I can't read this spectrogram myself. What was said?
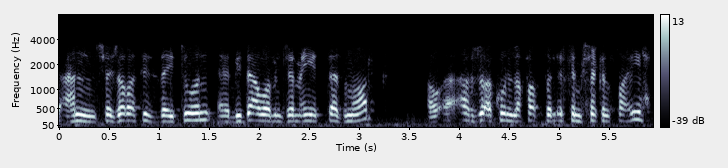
عن شجرة الزيتون بدعوة من جمعية تازمورك أو أرجو أكون لفظت الاسم بشكل صحيح.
